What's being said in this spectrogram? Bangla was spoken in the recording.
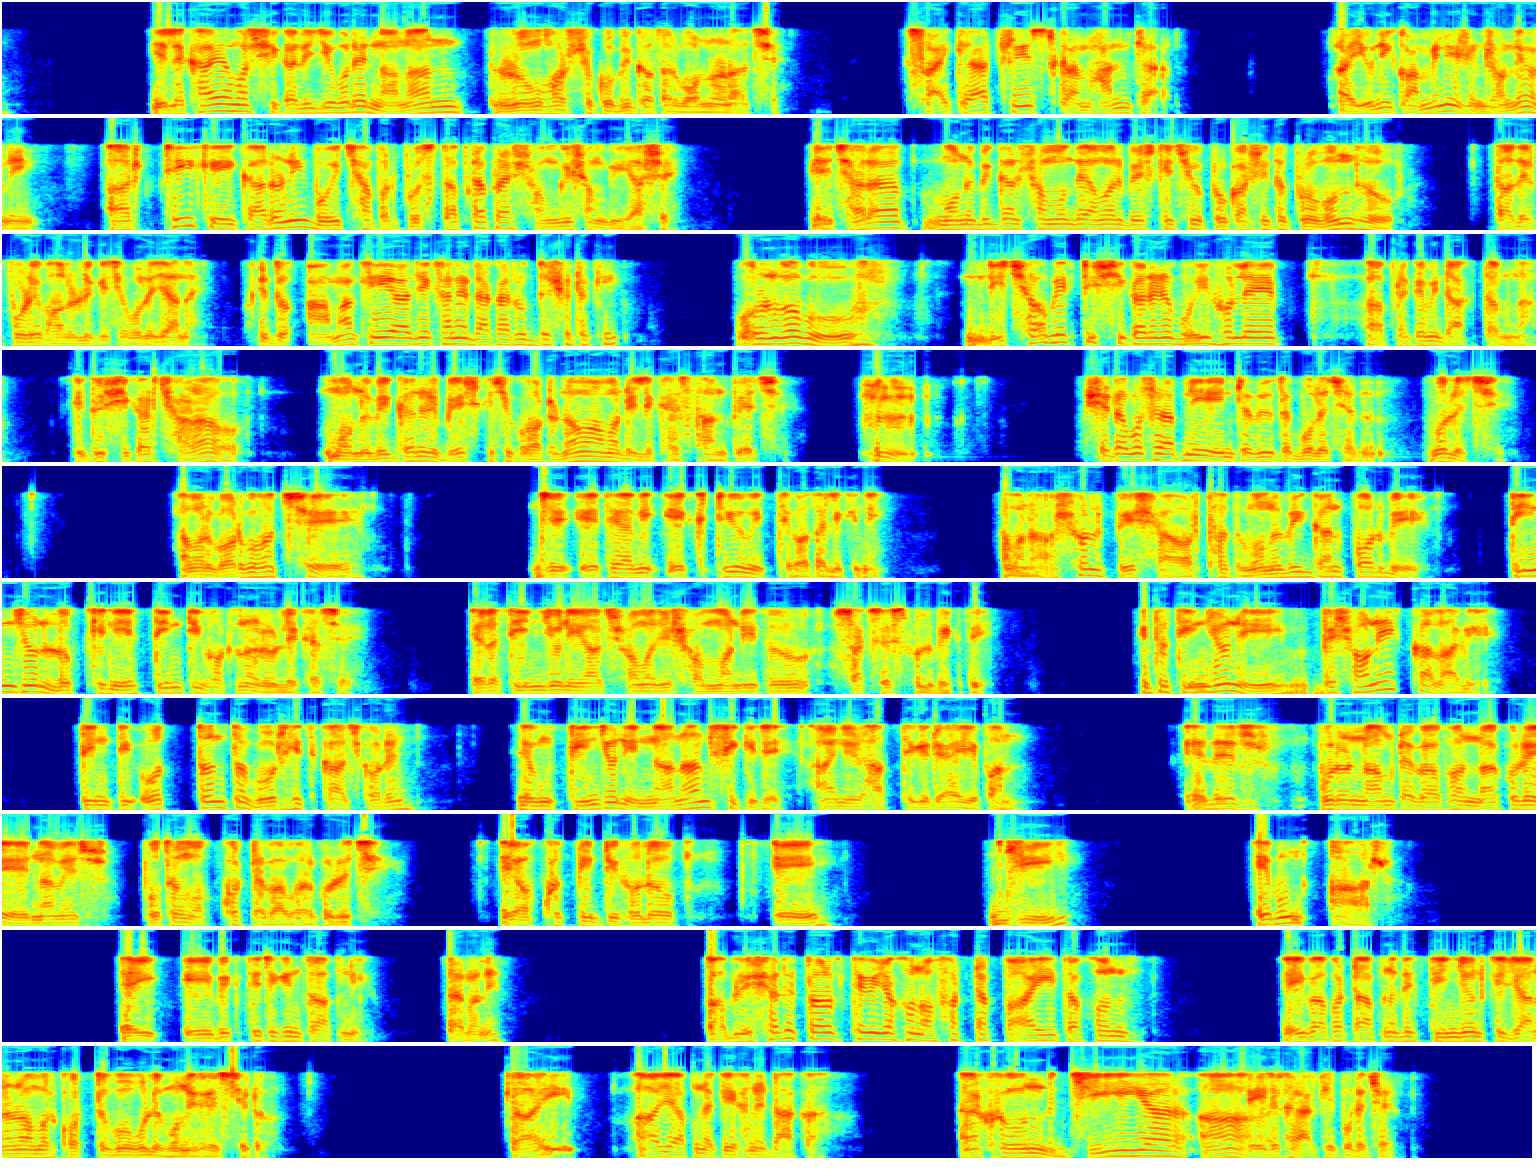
এ লেখায় আমার শিকারী জীবনের নানান রোমহর্ষক অভিজ্ঞতার বর্ণনা আছে। Psychiatrist cum hunter unique combination সন্দেহ নেই। আর ঠিক এই কারণেই বই ছাপার প্রস্তাবটা প্রায় সঙ্গে সঙ্গেই আসে। এছাড়া মনোবিজ্ঞান সম্বন্ধে আমার বেশ কিছু প্রকাশিত প্রবন্ধ তাদের পড়ে ভালো লেগেছে বলে জানায়। কিন্তু আমাকে আজ এখানে ডাকার উদ্দেশ্যটা কি? অরুণবাবু, নিছক একটি শিকারের বই হলে আপনাকে আমি ডাকতাম না। কিন্তু শিকার ছাড়াও মনোবিজ্ঞানের বেশ কিছু ঘটনাও আমার লেখায় স্থান পেয়েছে। হুম, সেটা অবশ্য আপনি ইন্টারভিউতে বলেছেন, বলেছি। আমার গর্ব হচ্ছে যে এতে আমি একটিও মিথ্যে কথা লিখিনি। আমার আসল পেশা অর্থাৎ মনোবিজ্ঞান পর্বে তিনজন লোককে নিয়ে তিনটি ঘটনার উল্লেখ আছে। এরা তিনজনই আজ সমাজে সম্মানিত সাকসেসফুল ব্যক্তি। কিন্তু তিনজনই বেশ অনেক কাল আগে তিনটি অত্যন্ত গর্হিত কাজ করেন এবং তিনজনই নানান ফিকিরে আইনের হাত থেকে রেহাই পান। এদের পুরো নামটা ব্যবহার না করে নামের প্রথম অক্ষরটা ব্যবহার করেছি। এই অক্ষর তিনটি হল এ, জি এবং আর। এই এই ব্যক্তিটি কিন্তু আপনি, তার মানে পাবলিশারের তরফ থেকে যখন অফারটা পাই, তখন এই ব্যাপারটা আপনাদের তিনজনকে জানানো আমার কর্তব্য বলে মনে হয়েছিল। তাই আজ আপনাকে এখানে ডাকা। এখন জি আর আর এই লেখা আর কি পড়েছে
